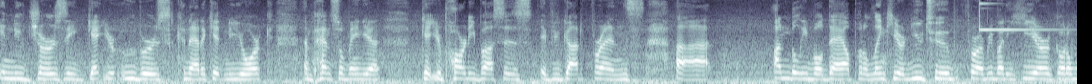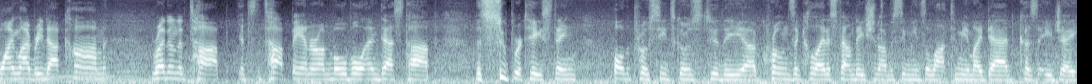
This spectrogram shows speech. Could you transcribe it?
in New Jersey. Get your Ubers, Connecticut, New York, and Pennsylvania. Get your party buses if you've got friends. Uh, unbelievable day. I'll put a link here on YouTube for everybody here. Go to winelibrary.com. Right on the top, it's the top banner on mobile and desktop. The super tasting. All the proceeds goes to the uh, Crohn's and Colitis Foundation. Obviously means a lot to me and my dad because AJ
